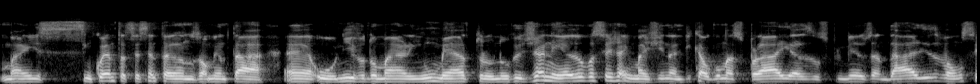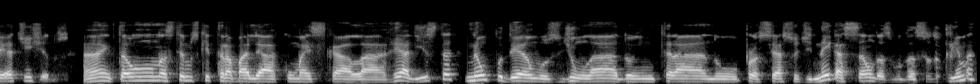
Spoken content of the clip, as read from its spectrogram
mais 50, 60 anos, aumentar é, o nível do mar em um metro no Rio de Janeiro, você já imagina ali que algumas praias, os primeiros andares vão ser atingidos. Ah, então, nós temos que trabalhar com uma escala realista, não podemos, de um lado, entrar no processo de negação das mudanças do clima,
